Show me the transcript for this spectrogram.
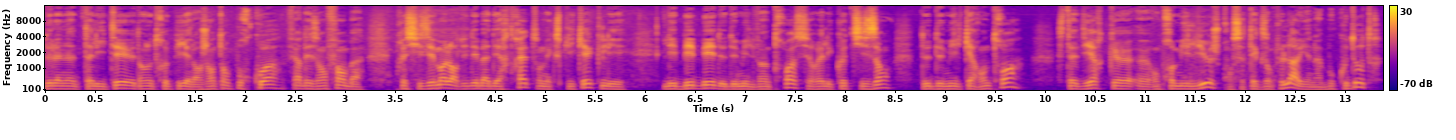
de la natalité dans notre pays? Alors j'entends pourquoi faire des enfants? Bah, précisément lors du débat des retraites, on expliquait que les, les bébés de 2023 seraient les cotisants de 2043. C'est-à-dire que, euh, en premier lieu, je prends cet exemple-là, il y en a beaucoup d'autres,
